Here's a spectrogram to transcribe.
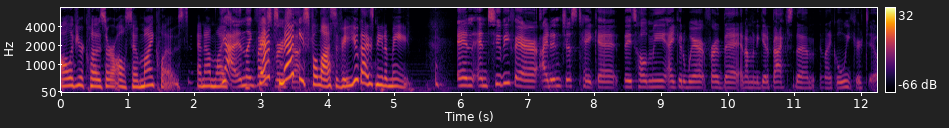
all of your clothes are also my clothes. And I'm like, Yeah, and, like, that's versa. Maggie's philosophy. You guys need to meet. And and to be fair, I didn't just take it. They told me I could wear it for a bit, and I'm gonna get it back to them in like a week or two.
